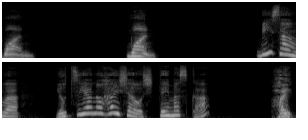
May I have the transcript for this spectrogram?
1. 1. B さんは四谷の歯医者を知っていますか？はい、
